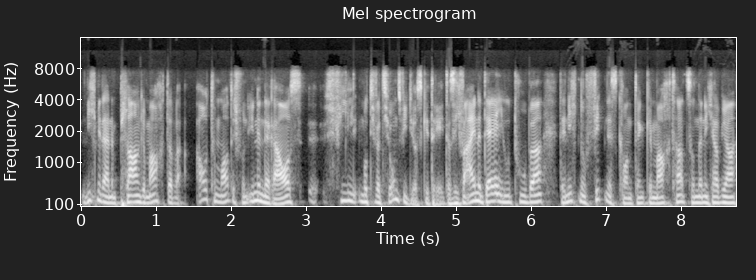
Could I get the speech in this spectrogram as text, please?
nicht mit einem Plan gemacht, aber automatisch von innen heraus äh, viel Motivationsvideos gedreht. Also ich war einer der YouTuber, der nicht nur Fitness-Content gemacht hat, sondern ich habe ja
